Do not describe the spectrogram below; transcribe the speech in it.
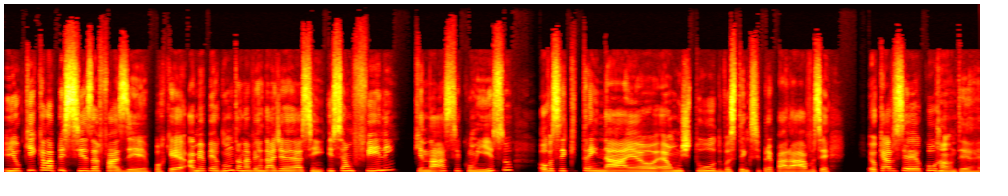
e o que, que ela precisa fazer? Porque a minha pergunta, na verdade, é assim: isso é um feeling que nasce com isso? Ou você tem que treinar, é, é um estudo, você tem que se preparar, você. Eu quero ser cool hunter.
